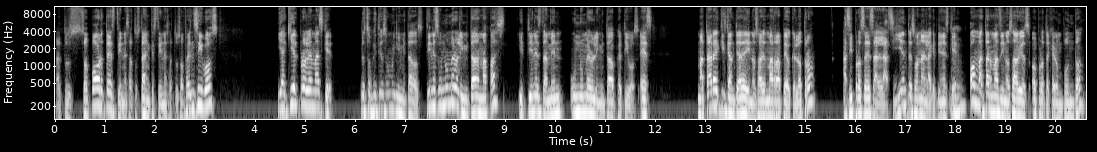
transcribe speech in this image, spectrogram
a tus soportes, tienes a tus tanques, tienes a tus ofensivos. Y aquí el problema es que los objetivos son muy limitados. Tienes un número limitado de mapas y tienes también un número limitado de objetivos. Es matar a X cantidad de dinosaurios más rápido que el otro. Así procedes a la siguiente zona en la que tienes que o matar más dinosaurios o proteger un punto.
